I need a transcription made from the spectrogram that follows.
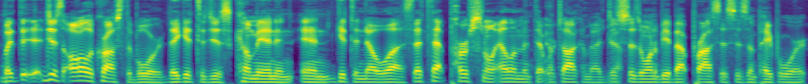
But th- just all across the board, they get to just come in and, and get to know us. That's that personal element that yep. we're talking about. It just yep. doesn't want to be about processes and paperwork.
